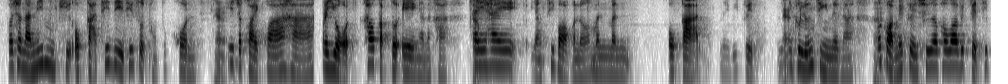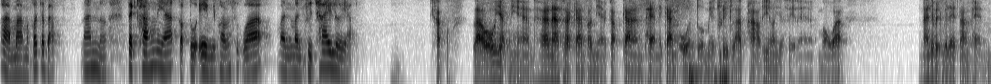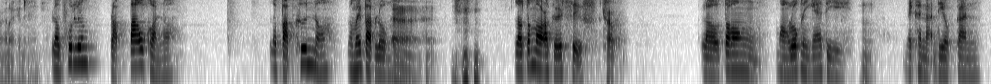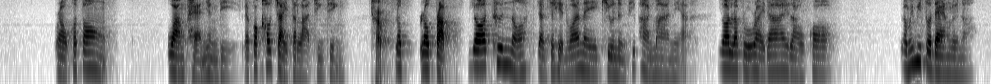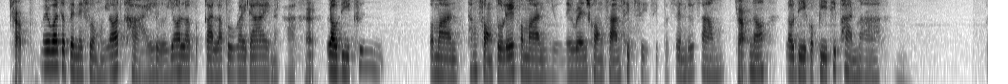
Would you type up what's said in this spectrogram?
เพราะฉะนั้นนี่มันคือโอกาสที่ดีที่สุดของทุกคนฮะที่จะขวายคว้าหาประโยชน์เข้ากับตัวเองอะนะคะครับให้ให้อย่างที่บอกกันเนาะมันมันโอกาสในวิกฤตนี่ฮะมันคือเรื่องจริงเลยนะ เมื่อก่อนไม่เคยเชื่อ เพราะว่าวิกฤตที่ผ่านมามันก็จะแบบ นั่นเนาะแต่ครั้งเนี้ยกับตัวเองมีความรู้สึกว่ามันมันคือใช่เลยอะครับแล้วอย่างนี้ฮะถ้าหน้าสถานการณ์ตอนนี้กับการแผนในการโอนตัวเมทริกลาดพร้าวที่เราจะเสร็จนะฮะมองว่า น่าจะเป็นไปได้ตามแผนมากน้อยแค่ไหนฮะเราพูดเรื่องปรับเป้าก่อนเนาะเราปรับขึ้นเนาะเราไม่ปรับลงอ่าฮะเราต้องมอง aggressive ครับ เราต้องมองโลกในแง่ดีอืมในขณะเดียวกัน เราก็ต้องวางแผนอย่างดี แล้วก็เข้าใจตลาดจริงครับๆเราเราปรับยอดขึ้นเนาะอยากจะเห็นว่าใน Q1 ที่ผ่านมาเนี่ย ยอดรับรู้รายได้เราก็ เราไม่มีตัวแดงเลยเนาะครับ ไม่ว่าจะเป็นในส่วนของยอดขายหรือยอดรับการรับรู้รายได้นะคะฮะเราดีขึ้นประมาณทั้งสองตัวเลขประมาณอยู่ใน range ของ 30-40%ด้วยซ้ำครับเนาะเราดีกว่าปีที่ผ่านมา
